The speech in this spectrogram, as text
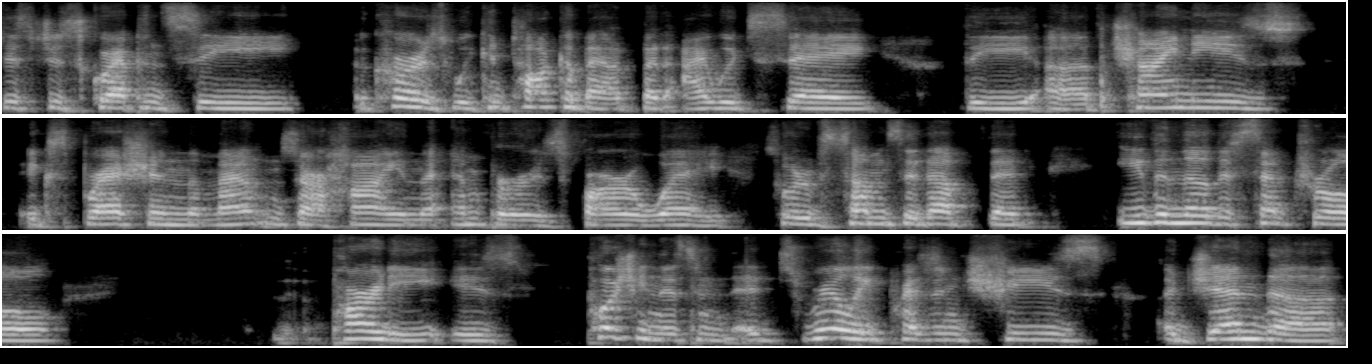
this discrepancy occurs, we can talk about, but I would say the uh, Chinese expression, the mountains are high and the emperor is far away, sort of sums it up that even though the central party is pushing this and it's really President Xi's agenda,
